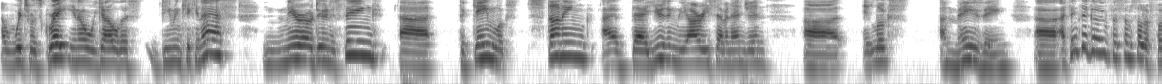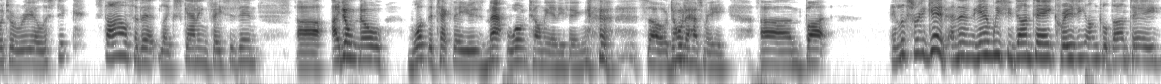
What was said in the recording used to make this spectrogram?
uh, which was great you know we got all this demon kicking ass. Nero doing his thing. Uh, the game looks stunning. Uh, they're using the re7 engine. Uh, it looks amazing. Uh, i think they're going for some sort of photorealistic style so they're like scanning faces in. Uh, I don't know what the tech they use. Matt won't tell me anything, so don't ask me. Um, but it looks really good. And then at the end, we see Dante, crazy Uncle Dante,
